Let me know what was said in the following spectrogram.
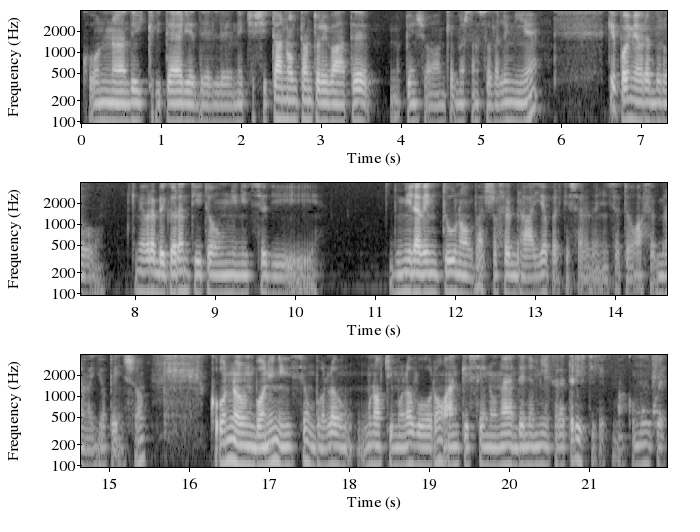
con dei criteri e delle necessità non tanto elevate, ma penso anche abbastanza dalle mie, che poi mi avrebbero che mi avrebbe garantito un inizio di 2021 verso febbraio, perché sarebbe iniziato a febbraio, penso, con un buon inizio, un, buon, un ottimo lavoro, anche se non è delle mie caratteristiche, ma comunque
